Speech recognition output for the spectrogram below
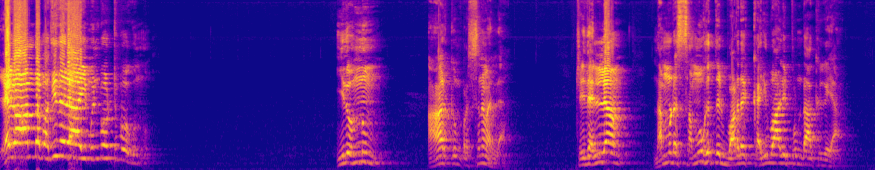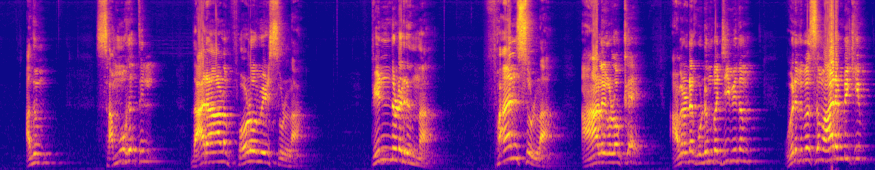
ഏകാന്തപതിതരായി മുൻപോട്ട് പോകുന്നു. ഇതൊന്നും ആർക്കും പ്രശ്നമല്ല. പക്ഷെ ഇതെല്ലാം നമ്മുടെ സമൂഹത്തിൽ വളരെ കരുവാളിപ്പുണ്ടാക്കുകയാണ്. അതും സമൂഹത്തിൽ ധാരാളം ഫോളോവേഴ്സുള്ള പിന്തുടരുന്ന ഫാൻസുള്ള ആളുകളൊക്കെ അവരുടെ കുടുംബജീവിതം ഒരു ദിവസം ആരംഭിക്കും.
